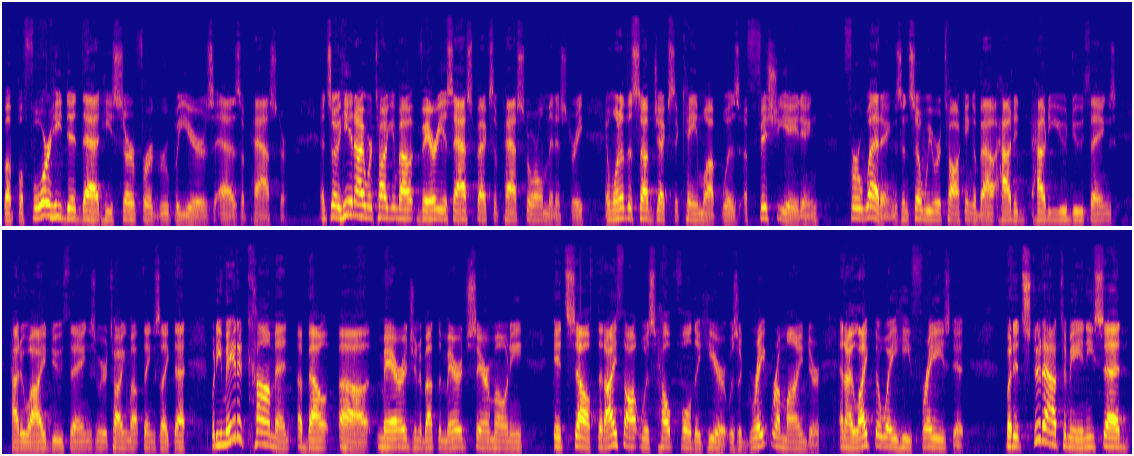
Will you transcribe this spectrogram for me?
But before he did that, he served for a group of years as a pastor. And so he and I were talking about various aspects of pastoral ministry. And one of the subjects that came up was officiating for weddings. And so we were talking about how did, how do you do things? How do I do things? We were talking about things like that. But he made a comment about uh, marriage and about the marriage ceremony itself that I thought was helpful to hear. It was a great reminder, and I liked the way he phrased it. But it stood out to me, and he said,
